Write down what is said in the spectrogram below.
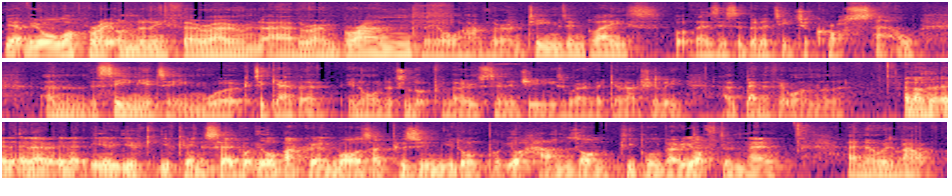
Yeah, they all operate underneath their own uh, their own brand. They all have their own teams in place, but there's this ability to cross sell, and the senior team work together in order to look for those synergies where they can actually uh, benefit one another. And, as, and, and, and you- you've, you've kind of said what your background was. I presume you don't put your hands on people very often now. I know it was about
